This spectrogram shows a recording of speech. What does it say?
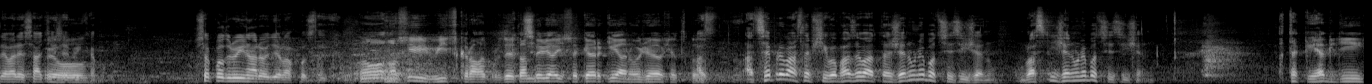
95 Jo. řebíkama. Se po druhý narodila v podstatě. No asi víckrát, protože tam byly i sekerky a nože a všecko. A, a co je pro vás lepší, obhazovat ženu nebo cizí ženu? Vlastní ženu nebo cizí ženu? A tak jak kdy,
